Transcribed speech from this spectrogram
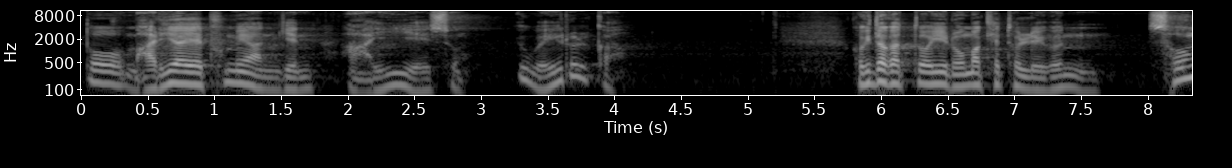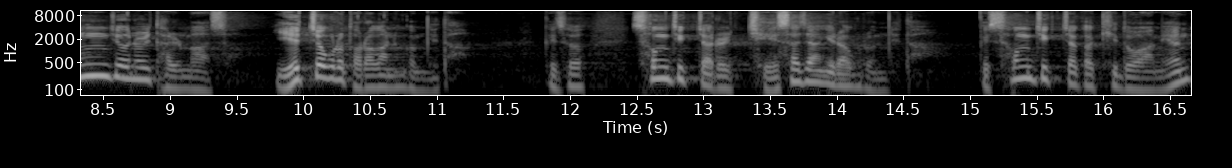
또 마리아의 품에 안긴 아이 예수. 왜 이럴까? 거기다가 또 이 로마 캐톨릭은 성전을 닮아서 옛적으로 돌아가는 겁니다. 그래서 성직자를 제사장이라고 그럽니다. 그 성직자가 기도하면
